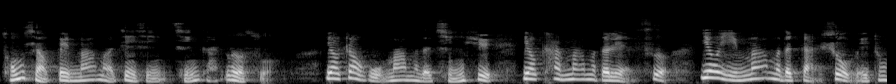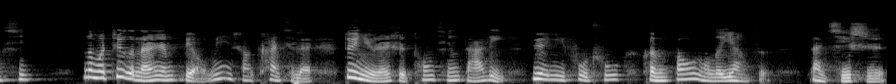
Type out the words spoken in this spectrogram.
从小被妈妈进行情感勒索，要照顾妈妈的情绪，要看妈妈的脸色，要以妈妈的感受为中心。那么，这个男人表面上看起来对女人是通情达理、愿意付出、很包容的样子，但其实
